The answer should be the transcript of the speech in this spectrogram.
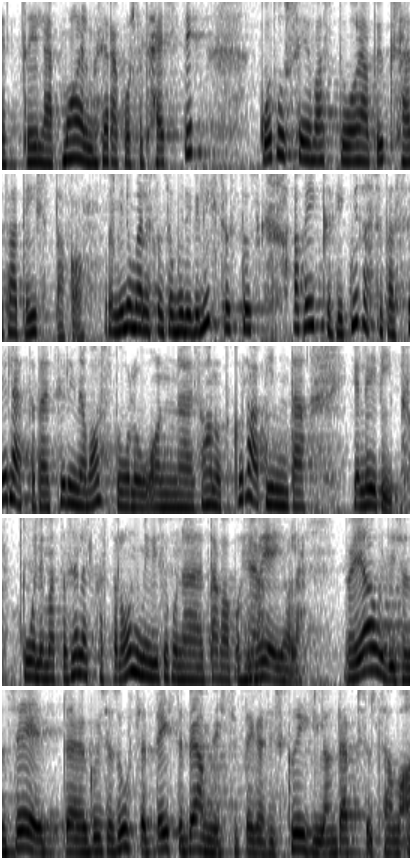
et teil läheb maailmas erakordselt hästi, kodus seevastu ajab üks häda teist taga. minu meelest on see muidugi lihtsustus, aga ikkagi, kuidas seda seletada, et selline vastuolu on saanud kõlapinda ja levib, hoolimata sellest, kas tal on mingisugune tagapõhi ja. või ei ole no hea uudis on see, et äh, kui sa suhtled teiste peaministritega, siis kõigil on täpselt sama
